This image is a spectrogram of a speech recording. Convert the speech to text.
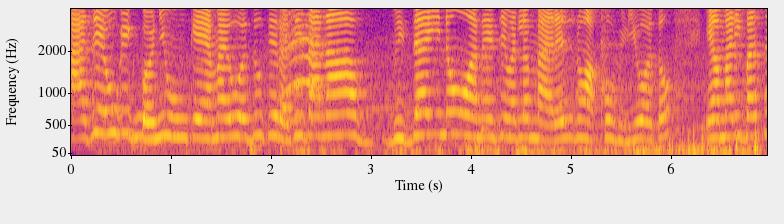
આજે એવું કંઈક બન્યું કે એમાં એવું હતું કે રચિતાના વિદાયનો અને જે મતલબ મેરેજનો આખો વીડિયો હતો એ અમારી પાસે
